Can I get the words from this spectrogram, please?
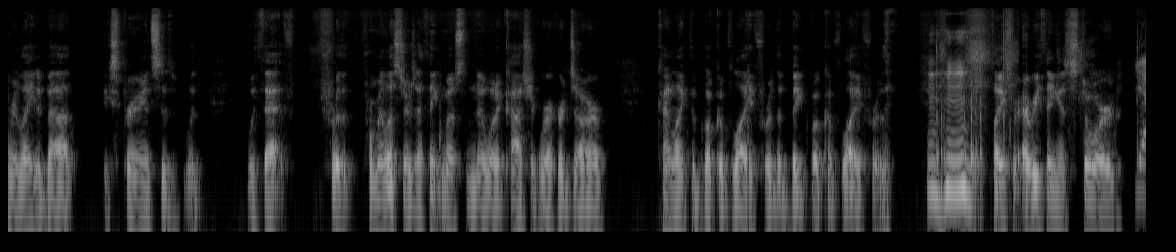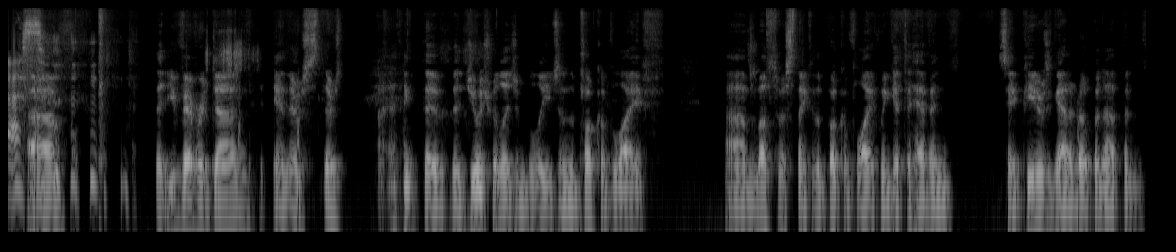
can relate about experiences with, with that? For, the, for my listeners, I think most of them know what Akashic Records are, kind of like the Book of Life or the Big Book of Life or the, mm-hmm. the place where everything is stored. Yes. Um, that you've ever done. And there's, there's, I think the, the Jewish religion believes in the Book of Life. Um, most of us think of the Book of Life when we get to heaven St. Peter's got it open up and,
